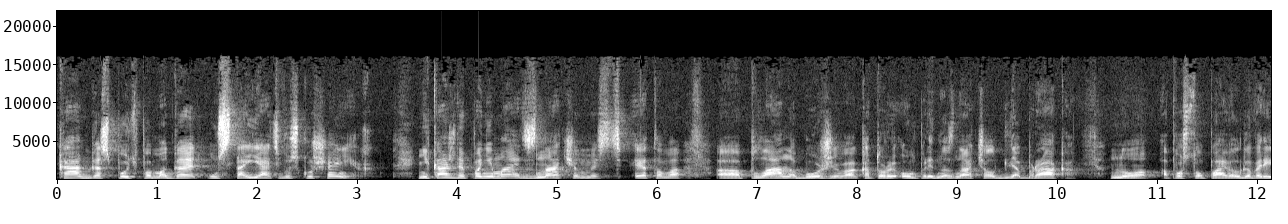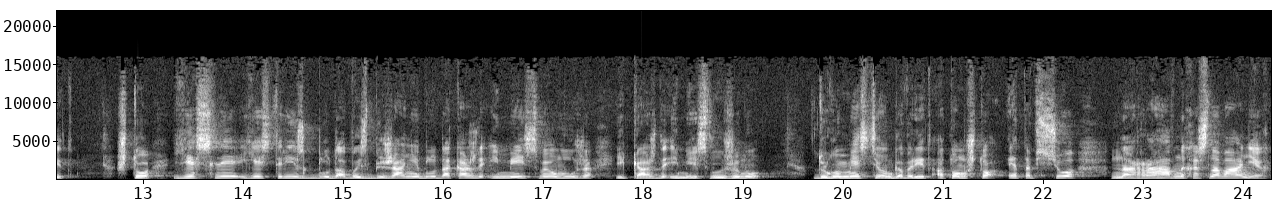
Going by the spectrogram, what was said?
как Господь помогает устоять в искушениях. Не каждый понимает значимость этого э, плана Божьего, который Он предназначил для брака, но апостол Павел говорит – что если есть риск блуда, в избежание блуда каждый имеет своего мужа и каждый имеет свою жену. В другом месте он говорит о том, что это все на равных основаниях.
